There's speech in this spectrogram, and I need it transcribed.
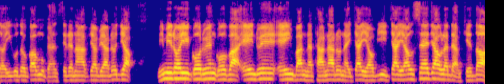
သောဤကုသိုလ်ကောင်းမှုကံစေရနာဖျားဖျားတို့ကြောင့်မိမိတို့ဤကိုယ်တွင်ကိုယ်ပအိမ်တွင်အိမ်ပနှဌာနတို့၌ကြာရောက်ပြီးကြာရောက်ဆဲကြောက်လက်တံဖြစ်သော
